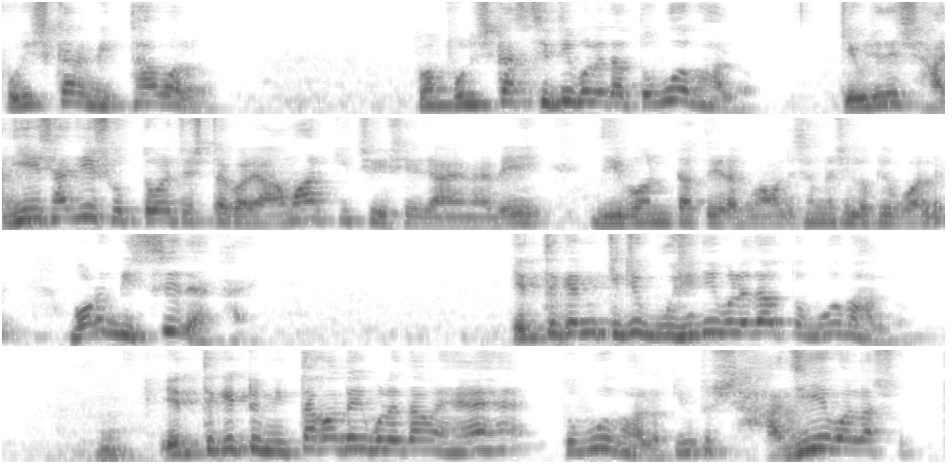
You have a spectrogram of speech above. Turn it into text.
পরিষ্কার মিথ্যা বলো। তোমার পরিষ্কার স্থিতি বলে দাও তবুও ভালো। কেউ যদি সাজিয়ে সাজিয়ে সত্য বলার চেষ্টা করে, আমার কিছু এসে যায় না রে, জীবনটা তো এরকম আমাদের সামনে এসে লোকে বলে। বড় বিশ্রী দেখায়। এর থেকে আমি কিছু বুঝিনি বলে দাও, তবুও ভালো। এর থেকে একটু মিথ্যা কথাই বলে দাও হ্যাঁ হ্যাঁ তবুও ভালো, কিন্তু সাজিয়ে বলা সত্য।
